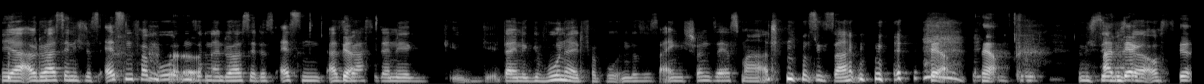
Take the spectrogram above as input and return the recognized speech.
Ja, aber du hast ja nicht das Essen verboten, sondern du hast ja das Essen, also ja. du hast ja deine, deine Gewohnheit verboten. Das ist eigentlich schon sehr smart, muss ich sagen. Ja, ja. Und ich sehe mich der, da auch. Ja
